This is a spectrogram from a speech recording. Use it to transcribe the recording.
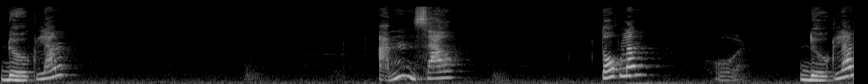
Được lắm. Ảnh sao? Tốt lắm. Được lắm.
